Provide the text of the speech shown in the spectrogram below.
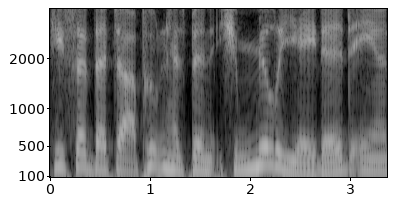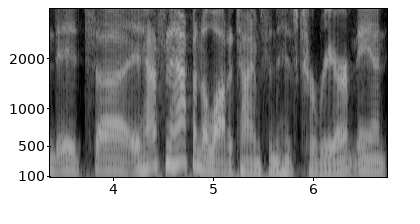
He said that uh, Putin has been humiliated and it's, uh, it hasn't happened a lot of times in his career. And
